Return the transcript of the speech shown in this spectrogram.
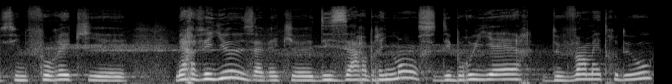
C'est une forêt qui est merveilleuse avec euh, des arbres immenses, des bruyères de 20 mètres de haut,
